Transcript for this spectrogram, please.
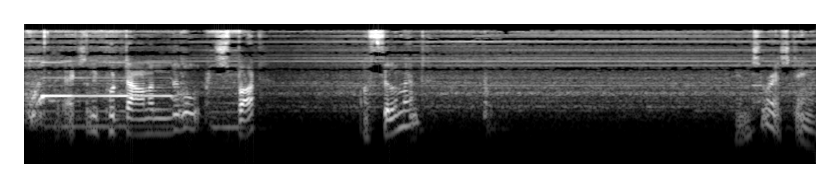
It actually put down a little spot of filament. Interesting.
